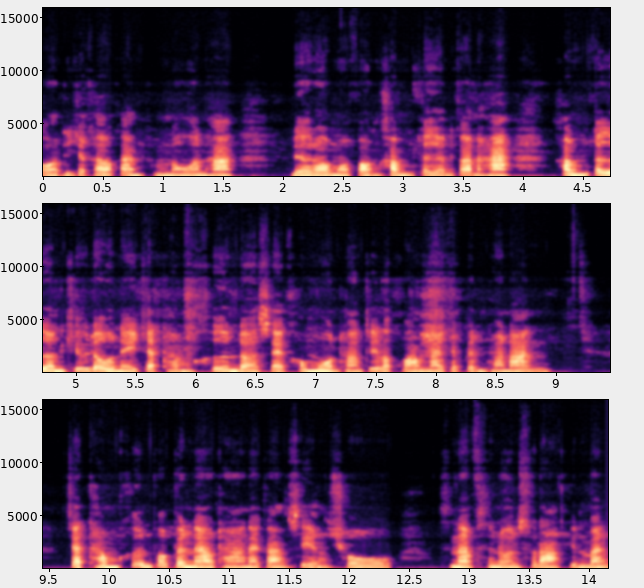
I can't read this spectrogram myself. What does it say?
ก่อนที่จะเข้าการคำนวณนะคะเดี๋ยวเรามาฟังคำเตือนก่อนนะคะคำเตือนคลิปวิดีโอนี้จะทำขึ้นโดยแสข้อมูลทางจิตและความน่าจะเป็นเท่านั้นจะทำขึ้นเพื่อเป็นแนวทางในการเสี่ยงโชค สนับสนุนสลากกินแบ่ง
